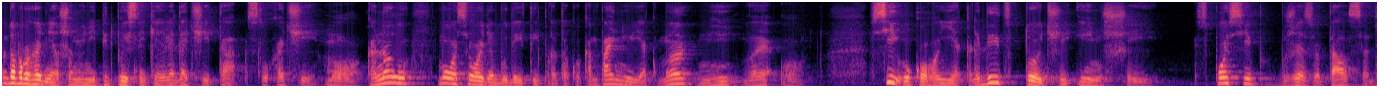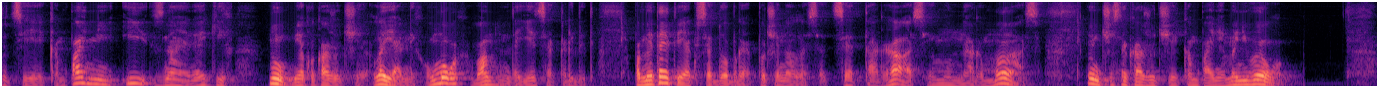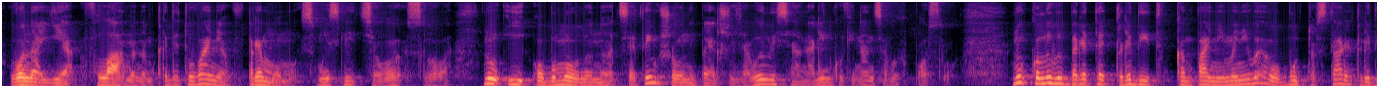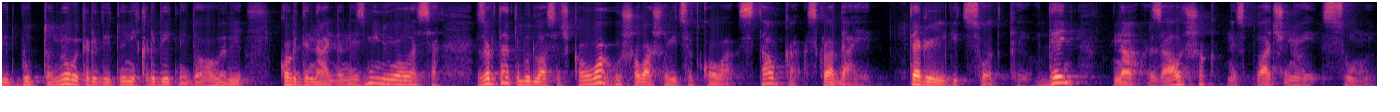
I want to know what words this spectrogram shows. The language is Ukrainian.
Доброго дня, шановні підписники, глядачі та слухачі мого каналу. Мова сьогодні буде йти про таку компанію, як Маніво. Всі, у кого є кредит, в той чи інший спосіб вже звертався до цієї компанії і знає, на яких, ну, м'яко кажучи, лояльних умовах вам надається кредит. Пам'ятаєте, як все добре починалося? Це Тарас, йому нормас. Ну, чесно кажучи, компанія Маніво вона є флагманом кредитування в прямому смислі цього слова. Ну і обумовлено це тим, що вони перші з'явилися на ринку фінансових послуг. Ну, коли ви берете кредит в компанії Манівео, будь то старий кредит, будь то новий кредит, у них кредитні договори кардинально не змінювалися. Звертайте, будь ласка, увагу, що ваша відсоткова ставка складає 3% в день на залишок несплаченої суми.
